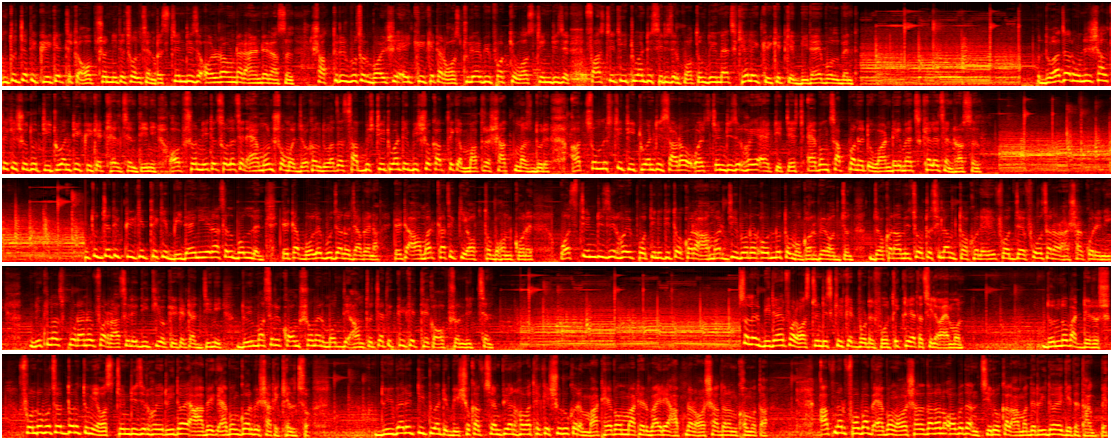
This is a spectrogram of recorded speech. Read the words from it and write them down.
আন্তর্জাতিক ক্রিকেট থেকে অপশন নিতে চলছেন West Indies allrounder Andre Russell. সাতত্রিশ বছর বয়সী এই ক্রিকেটার অস্ট্রেলিয়ার বিপক্ষে ওয়েস্ট ইন্ডিজের ফার্স্ট টি টোয়েন্টি সিরিজের প্রথম দুই ম্যাচ খেলে ক্রিকেটকে বিদায় বলবেন। দু হাজার উনিশ সাল থেকে শুধু টি টোয়েন্টি ক্রিকেট খেলছেন তিনি। অপশন নিতে চলেছেন এমন সময় যখন দু হাজার ছাব্বিশ টি টোয়েন্টি বিশ্বকাপ থেকে মাত্র সাত মাস দূরে। আটচল্লিশটি টি টোয়েন্টি ছাড়াও ওয়েস্ট ইন্ডিজের হয়ে একটি টেস্ট এবং ছাপ্পান্নটি ওয়ানডে ম্যাচ খেলেছেন রাসেল। আন্তর্জাতিক ক্রিকেট থেকে বিদায় নিয়ে রাসেল বললেন, এটা বলে বোঝানো যাবে না। এটা আমার কাছে কি অর্থ বহন করে? ওয়েস্ট ইন্ডিজের হয়ে প্রতিনিধিত্ব করা আমার জীবনের অন্যতম গর্বের অর্জন। যখন আমি ছোট ছিলাম, তখন এই পর্যায়ে পৌঁছানোর আশা করিনি। নিকোলাস পুরানের পর রাসেলের দ্বিতীয় ক্রিকেটার, যিনি দুই মাসের কম সময়ের মধ্যে আন্তর্জাতিক ক্রিকেট থেকে অপশন নিচ্ছেন। রাসেলের বিদায়ের পর ওয়েস্ট ইন্ডিজ ক্রিকেট বোর্ডের প্রতিক্রিয়াটা ছিল এমন। ধন্যবাদ, ডেরস। পনেরো বছর ধরে তুমি ওয়েস্ট ইন্ডিজের হয়ে হৃদয়, আবেগ এবং গর্বের সাথে খেলছো। দুইবারের টি টোয়েন্টি বিশ্বকাপ চ্যাম্পিয়ন হওয়া থেকে শুরু করে মাঠে এবং মাঠের বাইরে আপনার অসাধারণ ক্ষমতা। আপনার প্রভাব এবং অসাধারণ অবদান চিরকাল আমাদের হৃদয়ে গেঁথে থাকবে।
